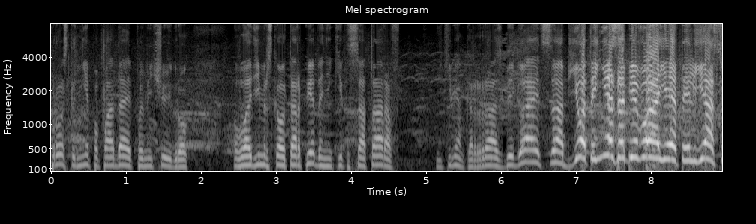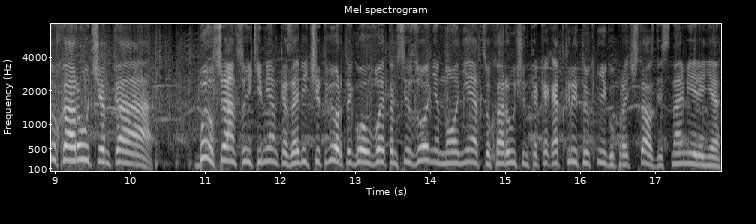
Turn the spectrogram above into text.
просто не попадает по мячу игрок Владимирского торпеда Никита Сатаров. Якименко разбегается, бьет и не забивает Илья Сухорученко. Был шанс у Якименко забить четвертый гол в этом сезоне, но нет, Сухорученко как открытую книгу прочитал. Здесь намерение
